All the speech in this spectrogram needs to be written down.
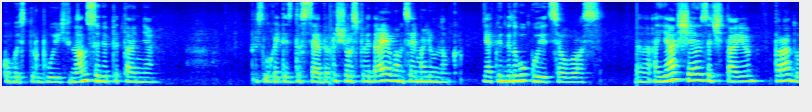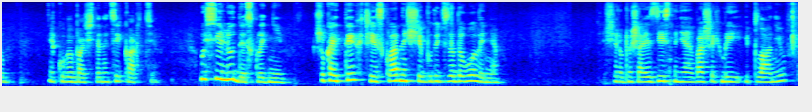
когось турбують фінансові питання. Прислухайтесь до себе, про що розповідає вам цей малюнок, як він відгукується у вас. Е, А я ще зачитаю пораду, яку ви бачите на цій карті. Усі люди складні. Шукай тих, чиї складнощі будуть в задоволення. Щиро бажаю здійснення ваших мрій і планів.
